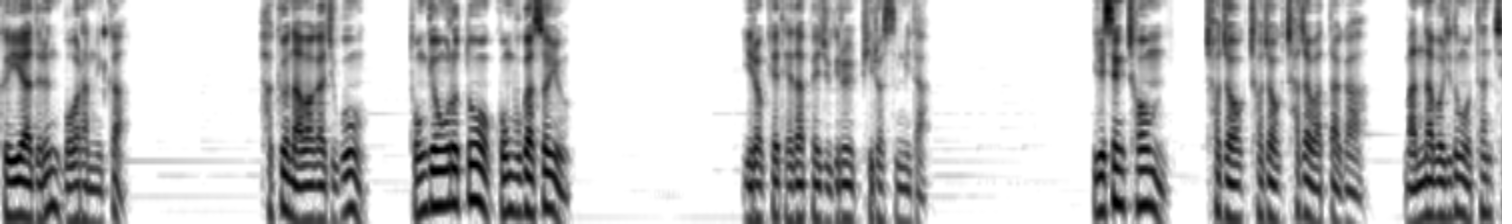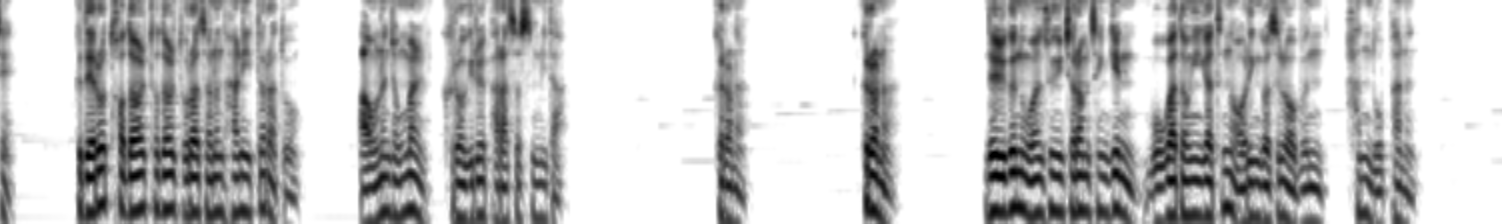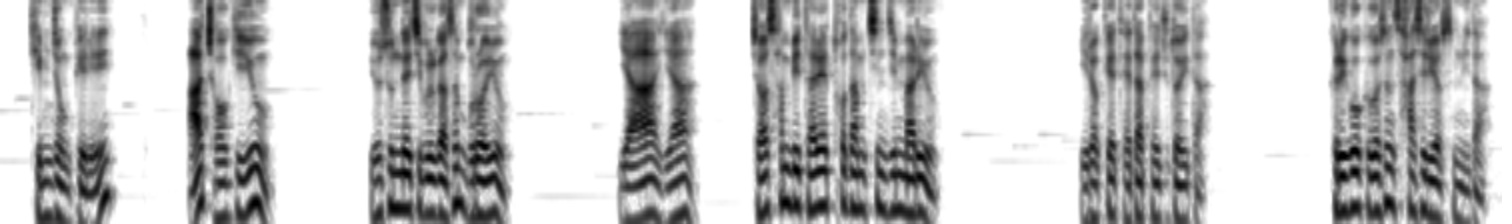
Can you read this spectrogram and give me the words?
그의 아들은 뭘 합니까? 학교 나와가지고 동경으로 또 공부 갔어요. 이렇게 대답해 주기를 빌었습니다. 일생 처음 처적처적 찾아왔다가 만나보지도 못한 채 그대로 터덜터덜 돌아서는 한이 있더라도 아우는 정말 그러기를 바랐었습니다. 그러나 그러나 늙은 원숭이처럼 생긴 모가덩이 같은 어린 것을 업은 한 노파는 김종필이 아 저기유 유순네 집을 가서 물어유 야야 저 산비탈에 토담친 집 말이유 이렇게 대답해 주더이다. 그리고 그것은 사실이었습니다.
